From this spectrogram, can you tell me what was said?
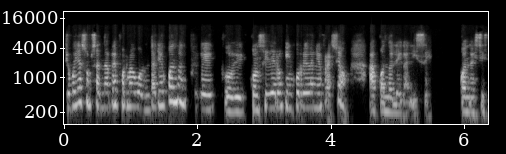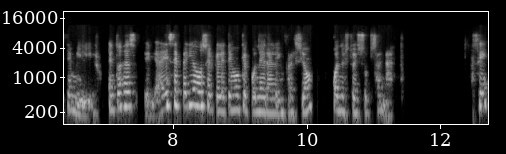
Yo voy a subsanar de forma voluntaria cuando eh, considero que he incurrido en la infracción, a cuando legalice cuando existe mi libro. Entonces, eh, a ese periodo es el que le tengo que poner a la infracción cuando estoy subsanando. ¿Sí?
